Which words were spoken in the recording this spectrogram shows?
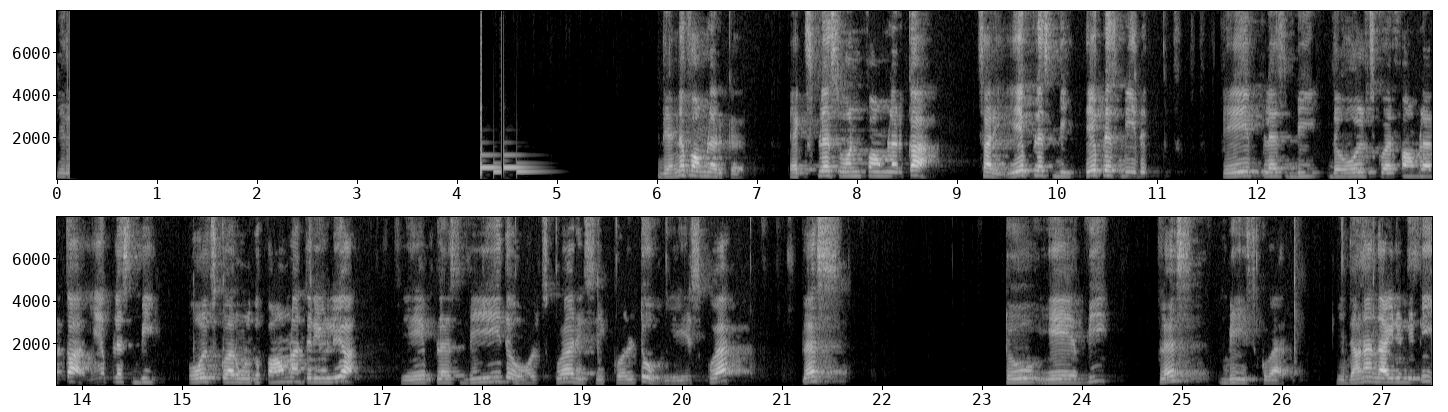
இது இது என்ன ஃபார்ம்ல இருக்கு? எக்ஸ் பிளஸ் ஒன் ஃபார்ம்ல இருக்கா? Sorry A plus B A plus B இது A plus B the whole square ஃபார்ம்ல இருக்கா? A plus B whole square உங்களுக்கு ஃபார்ம்லாம் தெரியும் இல்லையா? A plus B the whole square is equal to A square plus two AB plus B square இதுதானே அந்த ஐடென்டிட்டி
